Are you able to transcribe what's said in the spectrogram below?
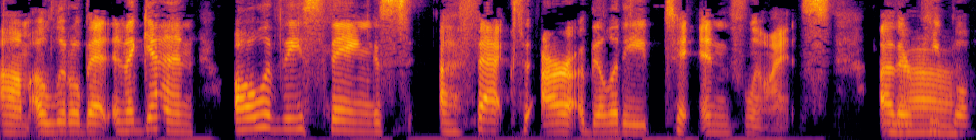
um, a little bit. And again, all of these things affect our ability to influence other yeah. people.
